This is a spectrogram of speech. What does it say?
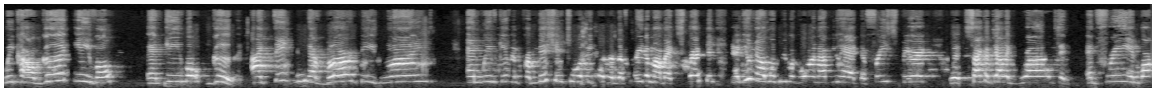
we call good evil and evil good. I think we have blurred these lines and we've given permission to it because of the freedom of expression. Now, you know, when we were growing up, you had the free spirit with psychedelic drugs and, and free and walk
